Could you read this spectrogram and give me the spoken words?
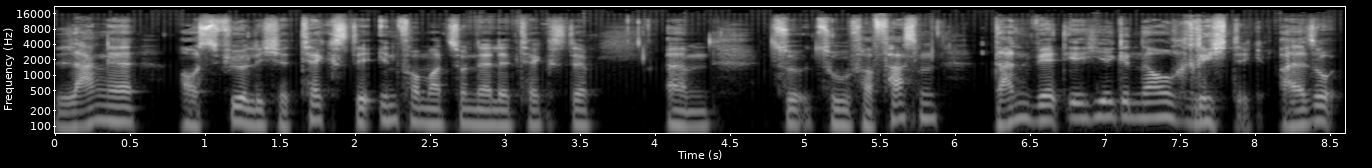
lange, ausführliche Texte, informationelle Texte ähm, zu, zu verfassen, dann werdet ihr hier genau richtig. Also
